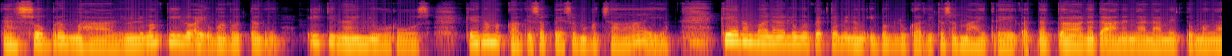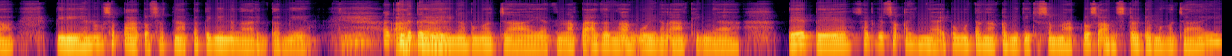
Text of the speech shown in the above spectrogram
dahil sobrang mahal. Yung limang kilo ay umabot ng 89 euros. Kaya na magkalkil sa peso mga chay. Kaya naman na lumipit kami ng ibang lugar dito sa Maidreg at nag, uh, nadaanan nga namin itong mga bilihan ng sapatos at napatingin na nga rin kami. At kinagabihan nga mga jay at napaaga nga ang uwi ng aking uh, bebe. Sabi ko sa kanya, ipumunta nga kami dito sa Macro sa Amsterdam mga jay.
